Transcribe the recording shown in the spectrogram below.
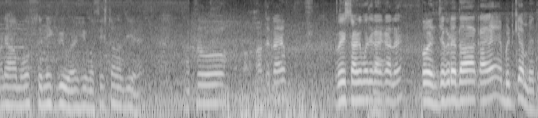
आणि हा मोस्ट सिनिक व्ह्यू आहे. ही वसिष्ठ नदी आहे. सो आता काय वेज थाळीमध्ये काय काय आलं आहे तो यांच्याकडे आता काय आहे? बिटके आंबे आहेत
